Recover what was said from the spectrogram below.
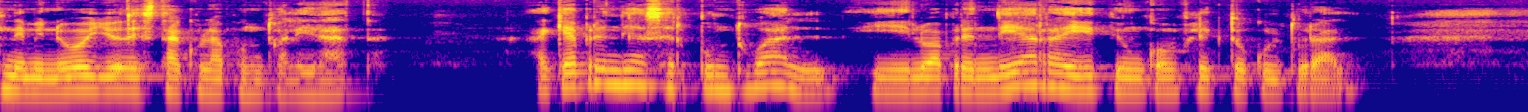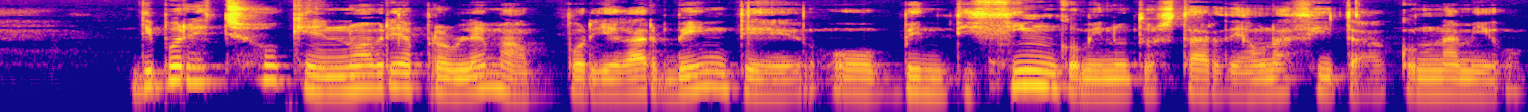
de mi nuevo yo destaco la puntualidad. Aquí aprendí a ser puntual y lo aprendí a raíz de un conflicto cultural. Di por hecho que no habría problema por llegar 20 o 25 minutos tarde a una cita con un amigo.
